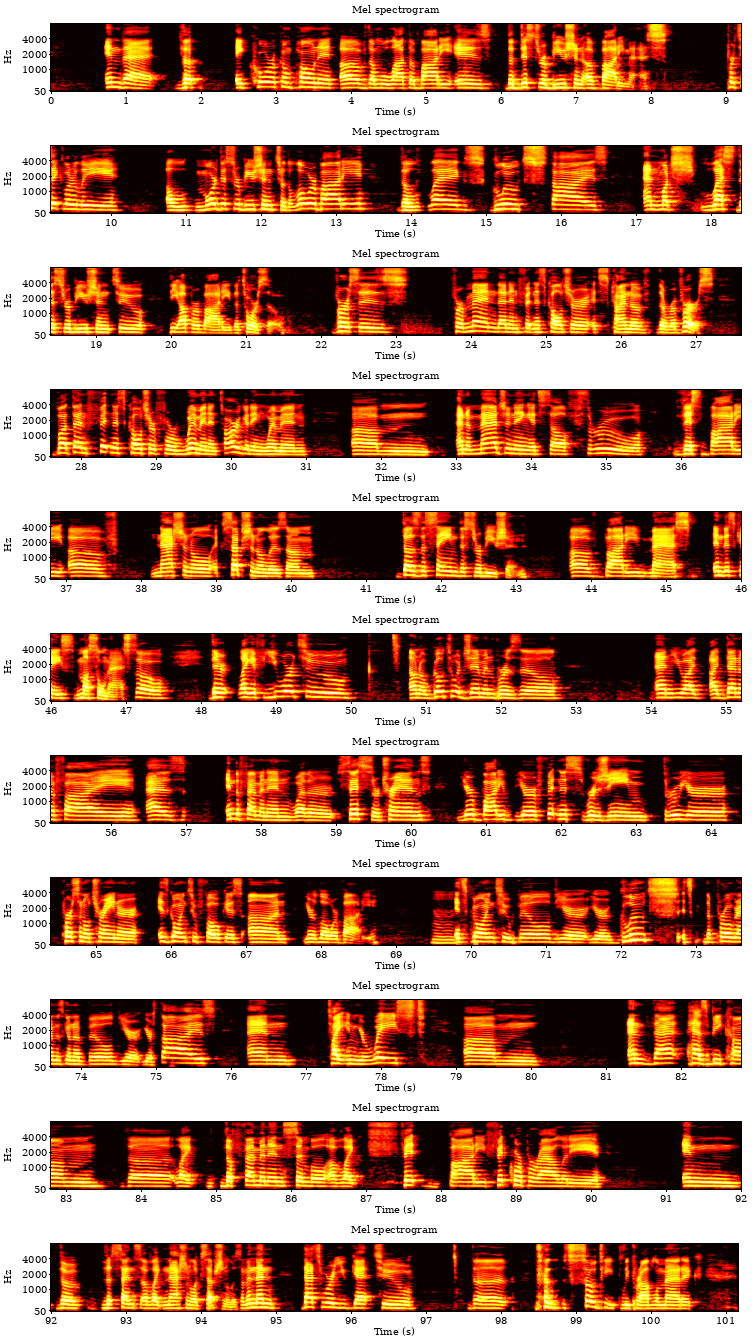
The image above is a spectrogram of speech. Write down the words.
In that the a core component of the mulata body is the distribution of body mass, particularly a more distribution to the lower body, the legs, glutes, thighs, and much less distribution to the upper body, the torso, versus for men, then in fitness culture, it's kind of the reverse. But then fitness culture for women and targeting women um, and imagining itself through this body of national exceptionalism does the same distribution of body mass in this case muscle mass so there like if you were to i don't know go to a gym in brazil and you identify as in the feminine whether cis or trans your body your fitness regime through your personal trainer is going to focus on your lower body. Mm. It's going to build your your glutes. It's the program is going to build your your thighs and tighten your waist. Um, and that has become the like the feminine symbol of like fit body, fit corporality in the the sense of like national exceptionalism. And then that's where you get to the, the so deeply problematic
